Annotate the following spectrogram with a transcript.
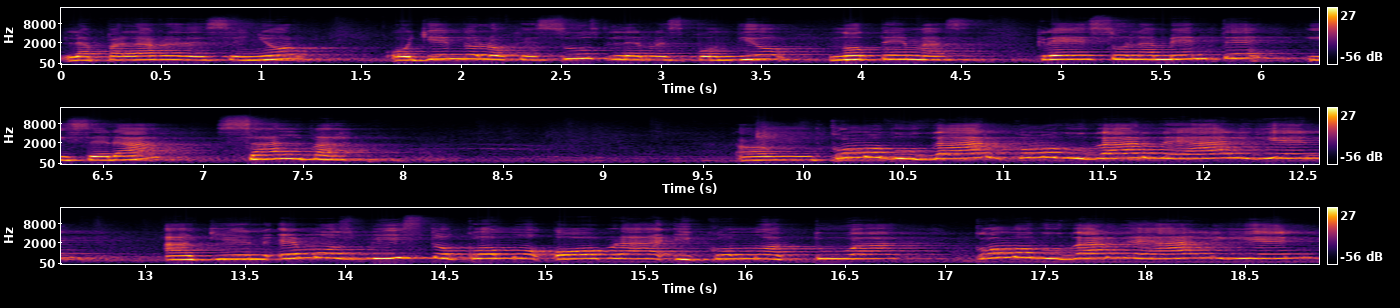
la palabra del Señor. Oyéndolo Jesús le respondió, no temas, cree solamente y será salva. ¿Cómo dudar? ¿Cómo dudar de alguien a quien hemos visto cómo obra y cómo actúa? ¿Cómo dudar de alguien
